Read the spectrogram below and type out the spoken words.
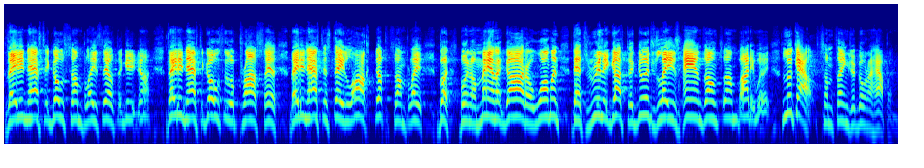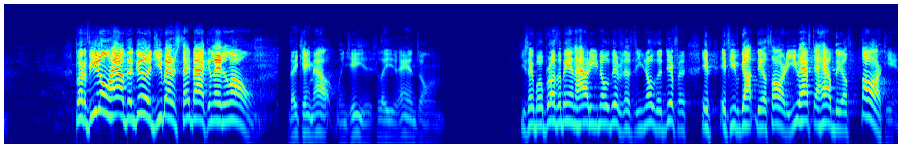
They didn't have to go someplace else to get it done. They didn't have to go through a process. They didn't have to stay locked up someplace. But when a man of God or woman that's really got the goods lays hands on somebody look out. Some things are going to happen. But if you don't have the goods, you better stay back and let it alone. They came out when Jesus laid his hands on them. You say, well, Brother Ben, how do you know the difference? You know the difference if, if you've got the authority. You have to have the authority.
